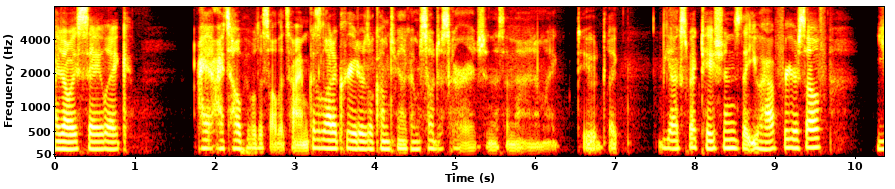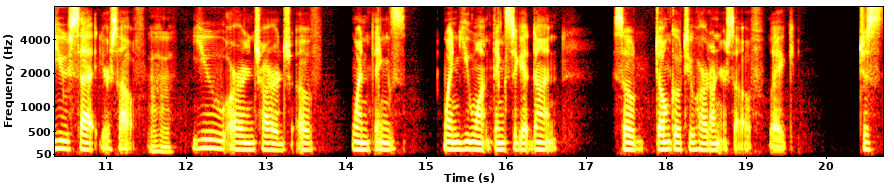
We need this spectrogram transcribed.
I'd always say like, I, I tell people this all the time because a lot of creators will come to me like, I'm so discouraged and this and that, and I'm like, dude, like the expectations that you have for yourself, you set yourself. Mm-hmm. You are in charge of when things, when you want things to get done. So don't go too hard on yourself. Like, just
